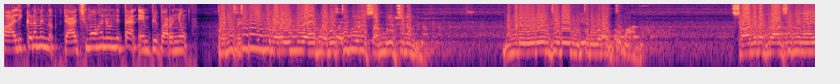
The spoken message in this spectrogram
പാലിക്കണമെന്നും രാജ്മോഹൻ ഉണ്ണിത്താൻ എം പി പറഞ്ഞു. പരിസ്ഥിതി എന്ന് പറയുന്നത് ആ പരിസ്ഥിതിയുടെ സംരക്ഷണം നമ്മുടെ ഓരോരുത്തരുടെയും ഉത്തരവാദിത്തമാണ്. സ്വാഗത പ്രാസംഗികനായ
